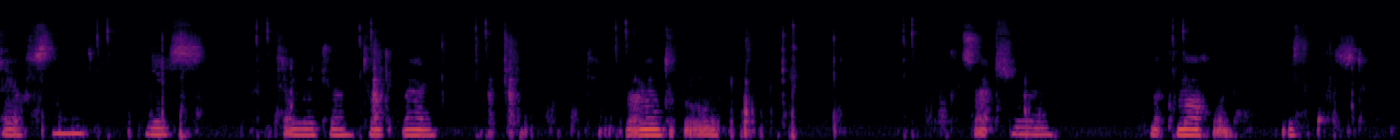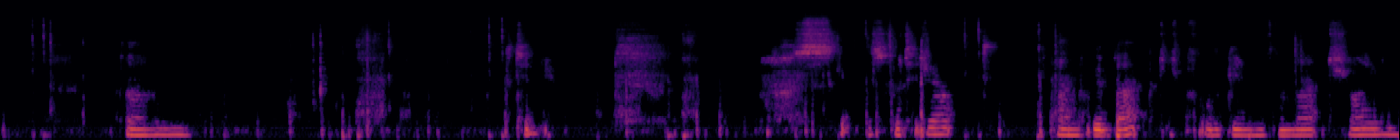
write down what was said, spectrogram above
Play offside. Yes. Playmaker. Target man. Okay, run onto ball. Sacha. McMahon. He's the best. Um, continue. Skip this footage out, and we're back just before the beginning of the match. I'm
